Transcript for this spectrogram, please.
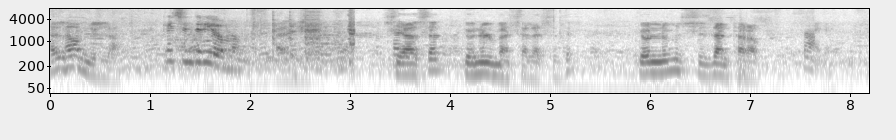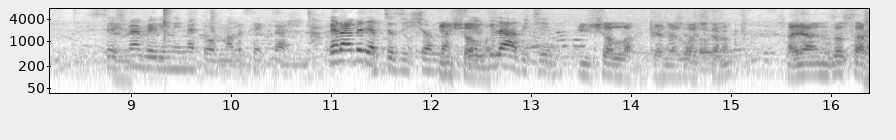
Elhamdülillah. Geçindiriyor mu? Siyaset gönül meselesidir. Gönlümüz sizden taraf. Sağ olun. Seçmen veli nimet olmalı tekrar. Beraber yapacağız inşallah. İnşallah. Sevgili abiciğim. İnşallah Genel Başkanım. Ayağınıza sağlık.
